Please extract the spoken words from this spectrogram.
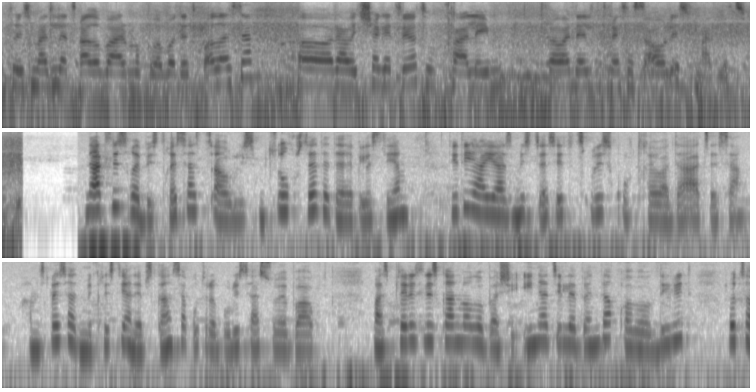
უფლის მადლი და წყალობა არ მოკლევოდეთ ყველას და რავი შეგეწიოთ უფალი დღევანდელი დღესასწაულის მადლით. ნათლისღების დღესასწაულის მწუხრზე და ეკლესიამ დიდი აიაზმის წესით წყლის კურთხევა დააწესა. ამ წესადმი ქრისტიანებს განსაკუთრებული სასუება აქვთ. მას ფერისლის განმავლობაში ინაწილებენ და ყოველ დილით, როცა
